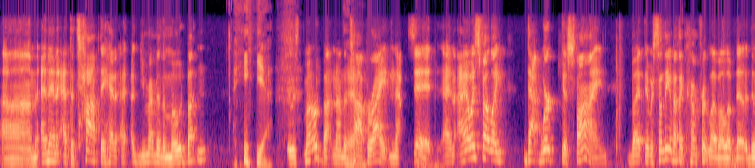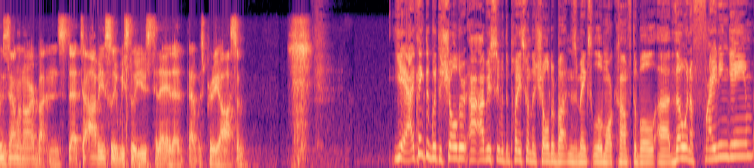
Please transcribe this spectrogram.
Um, and then at the top, they had. A, you remember the mode button? yeah. It was mode button on the yeah. top right, and that was it. And I always felt like that worked just fine. But there was something about the comfort level of the, those L and R buttons that obviously we still use today. That that was pretty awesome. Yeah, I think that with the shoulder, obviously with the placement of the shoulder buttons makes it a little more comfortable. Uh, though in a fighting game,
